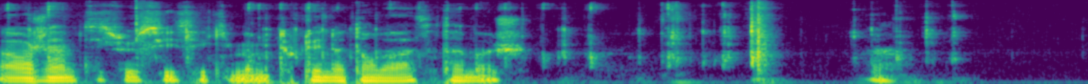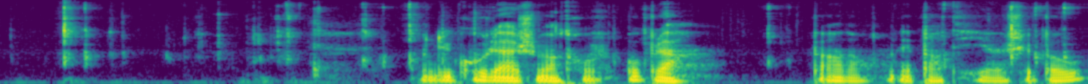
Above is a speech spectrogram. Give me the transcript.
Alors j'ai un petit souci, c'est qu'il m'a mis toutes les notes en bas, c'est très moche. Du coup là je me retrouve... Hop là Pardon, on est parti euh, je sais pas où.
